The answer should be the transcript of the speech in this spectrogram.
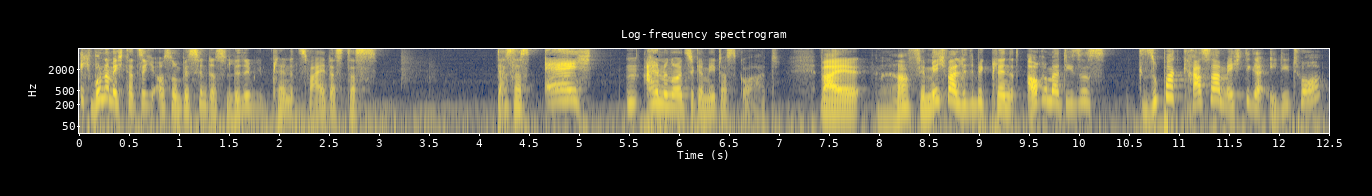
ich wundere mich tatsächlich auch so ein bisschen, dass Little Big Planet 2, dass das, dass das echt einen 91er Metascore hat. Weil Ja. für mich war Little Big Planet auch immer dieses super krasser, mächtiger Editor.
